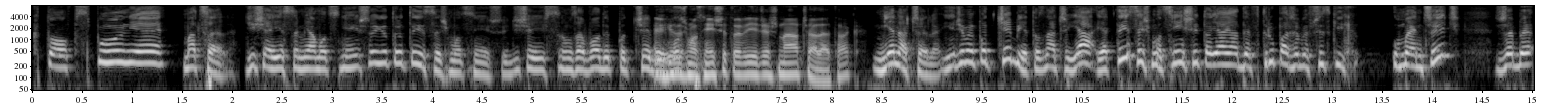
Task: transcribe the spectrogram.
kto wspólnie ma cel. Dzisiaj jestem ja mocniejszy, jutro ty jesteś mocniejszy. Dzisiaj są zawody pod ciebie. Jak bo- jesteś mocniejszy, to jedziesz na czele, tak? Nie na czele. Jedziemy pod ciebie. To znaczy ja, jak ty jesteś mocniejszy, to ja jadę w trupa, żeby wszystkich umęczyć, żeby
